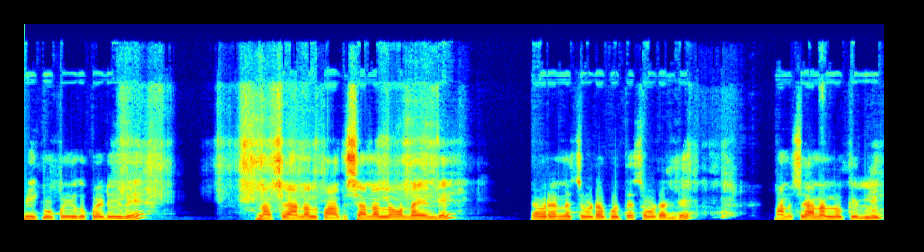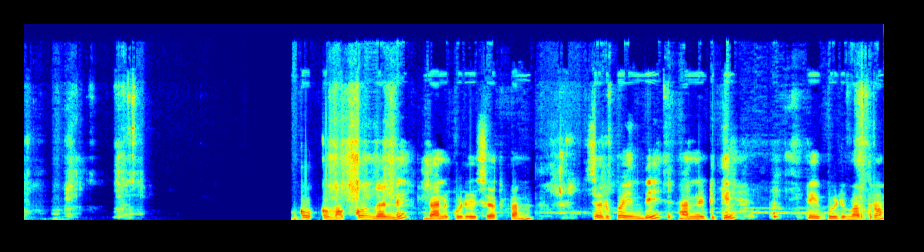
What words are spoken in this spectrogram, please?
మీకు ఉపయోగపడేవే నా ఛానల్ పాత ఛానల్లో ఉన్నాయండి. ఎవరైనా చూడకపోతే చూడండి. మన ఛానల్లోకి వెళ్ళి. ఇంకొక మొక్క ఉందండి. దానికి కూడా వేసేస్తాను. సరిపోయింది అన్నిటికీ. టీ పొడి మాత్రం.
